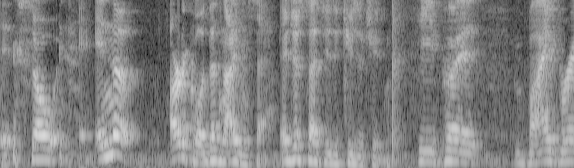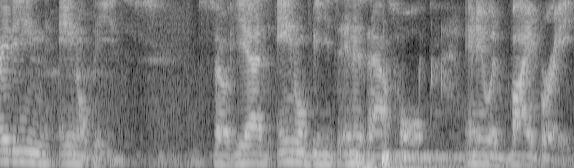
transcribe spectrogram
It- so in the article, it does not even say. It just says he's accused of cheating. He put vibrating anal beads. So he had anal beads in his asshole, and it would vibrate.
